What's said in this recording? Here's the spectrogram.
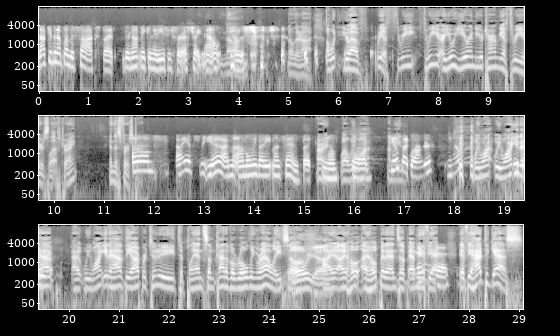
not giving up on the Sox, but they're not making it easy for us right now no. down the stretch. no, they're not. Uh, what you have? What do you have? Three, three? Are you a year into your term? You have three years left, right? In this first term. Um, I have three. Yeah, I'm I'm only about eight months in, but All right. you know, well, we uh, want I feels mean, like longer. You know, we want we want you to have. Uh, we want you to have the opportunity to plan some kind of a rolling rally. So, oh, yeah. I, I hope I hope it ends up. I mean, if you if you had to guess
